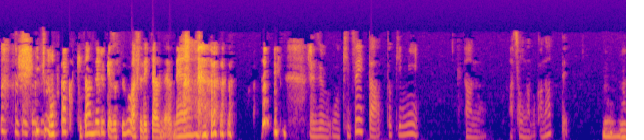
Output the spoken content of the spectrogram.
いつも深く刻んでるけど、すぐ忘れちゃうんだよね。大丈夫。もう気づいた時に、あの、あ、そうなのかなってうんう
